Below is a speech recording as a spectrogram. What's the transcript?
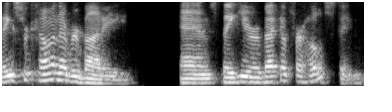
Thanks for coming, everybody. And thank you, Rebecca, for hosting.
